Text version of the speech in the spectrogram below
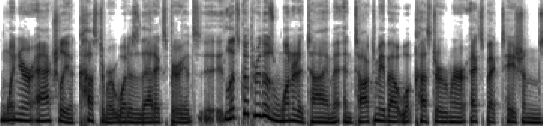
when you're actually a customer, what is that experience? Uh, let's go through those one at a time and talk to me about what customer expectations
